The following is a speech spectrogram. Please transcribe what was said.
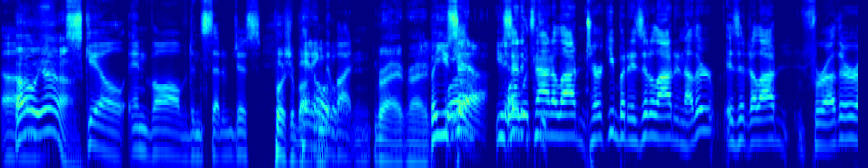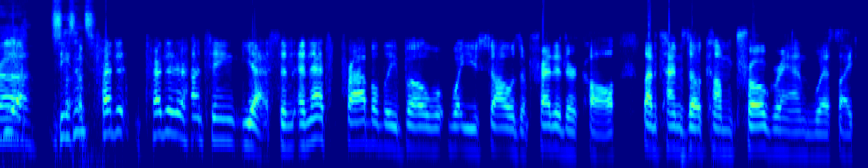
of oh, yeah. skill involved instead of just Push a button. hitting totally. the button right right but you well, said yeah. you well, said it's not allowed in turkey but is it allowed in other is it allowed for other uh, seasons predator, predator hunting yes and and that's probably bo what you saw was a predator call a lot of times they'll come programmed with like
